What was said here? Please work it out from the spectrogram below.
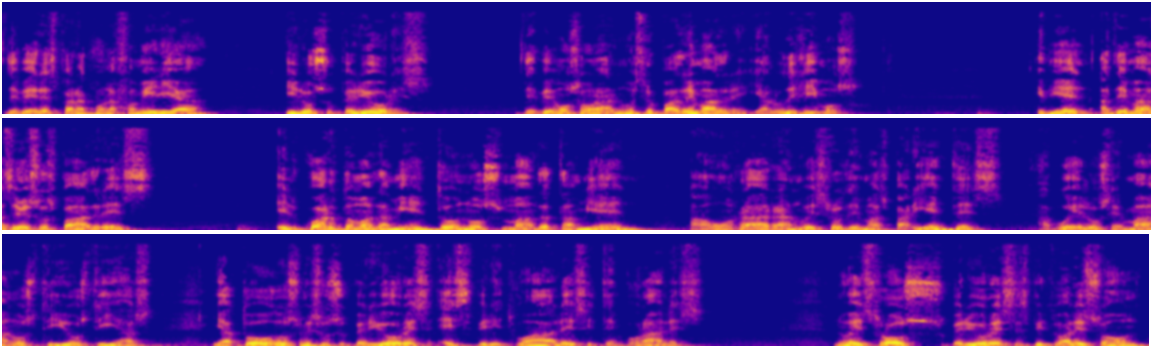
Deberes para con la familia y los superiores. Debemos honrar a nuestro padre y madre, ya lo dijimos. Y bien, además de nuestros padres, el cuarto mandamiento nos manda también a honrar a nuestros demás parientes abuelos, hermanos, tíos, tías, y a todos nuestros superiores espirituales y temporales. Nuestros superiores espirituales son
